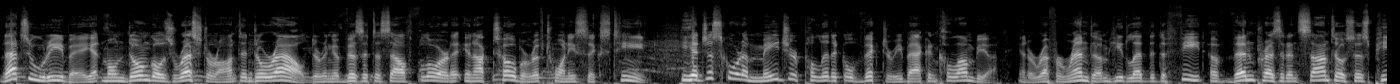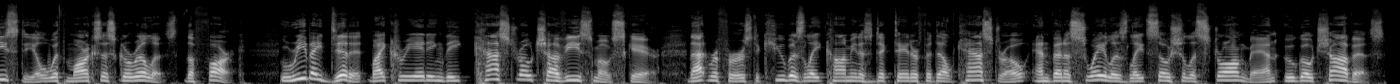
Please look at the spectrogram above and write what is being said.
That's Uribe at Mondongo's restaurant in Doral during a visit to South Florida in October of 2016. He had just scored a major political victory back in Colombia. In a referendum, he'd led the defeat of then President Santos's peace deal with Marxist guerrillas, the FARC. Uribe did it by creating the Castro Chavismo scare. That refers to Cuba's late communist dictator Fidel Castro and Venezuela's late socialist strongman Hugo Chavez.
